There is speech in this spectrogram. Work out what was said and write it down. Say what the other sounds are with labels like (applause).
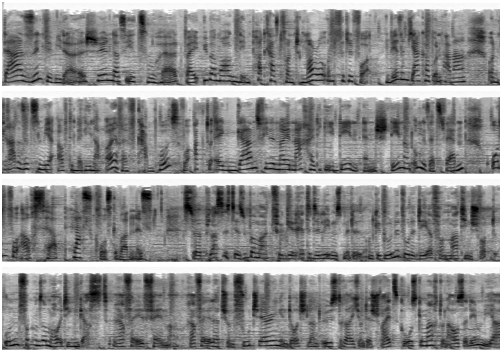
Da sind wir wieder. Schön, dass ihr zuhört bei Übermorgen, dem Podcast von Tomorrow und Viertel vor. Wir sind Jakob und Anna und gerade sitzen wir auf dem Berliner Euref Campus, wo aktuell ganz viele neue nachhaltige Ideen entstehen und umgesetzt werden und wo auch Surplus groß geworden ist. Surplus ist der Supermarkt für gerettete Lebensmittel und gegründet wurde der von Martin Schott und von unserem heutigen Gast, Raphael Fellmer. Raphael hat schon Foodsharing in Deutschland, Österreich und der Schweiz groß gemacht und außerdem, ja,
